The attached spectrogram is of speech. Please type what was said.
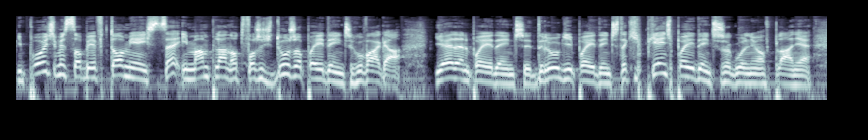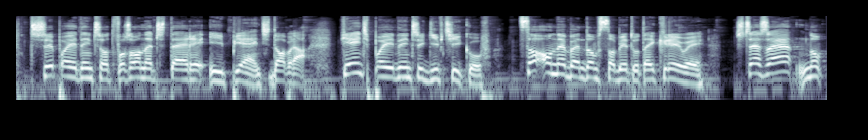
I pójdźmy sobie w to miejsce i mam plan otworzyć dużo pojedynczych. Uwaga, jeden pojedynczy, drugi pojedynczy, takich pięć pojedynczych ogólnie mam w planie. Trzy pojedyncze otworzone, cztery i pięć. Dobra, pięć pojedynczych gifcików. Co one będą w sobie tutaj kryły? Szczerze, no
